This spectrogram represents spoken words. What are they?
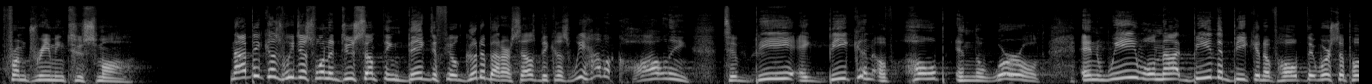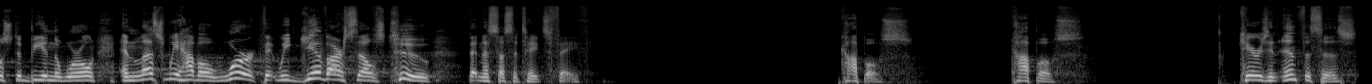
from dreaming too small. Not because we just want to do something big to feel good about ourselves, because we have a calling to be a beacon of hope in the world. And we will not be the beacon of hope that we're supposed to be in the world unless we have a work that we give ourselves to that necessitates faith. Kapos. Kapos carries an emphasis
